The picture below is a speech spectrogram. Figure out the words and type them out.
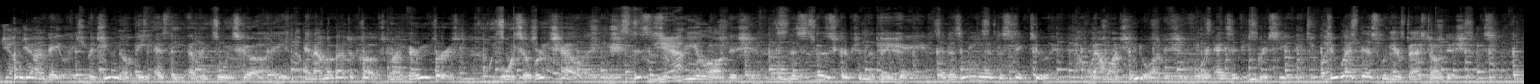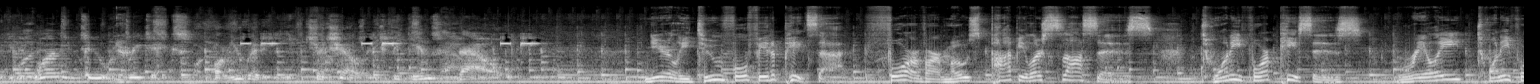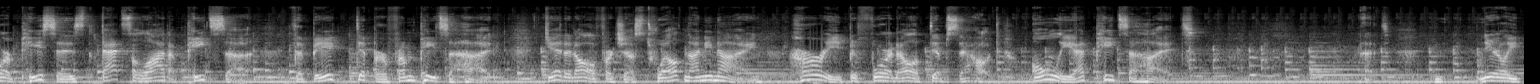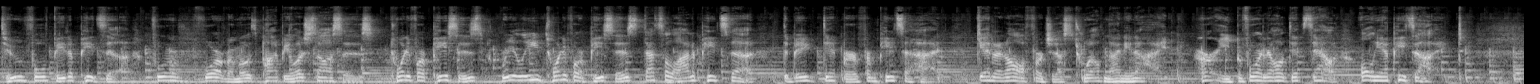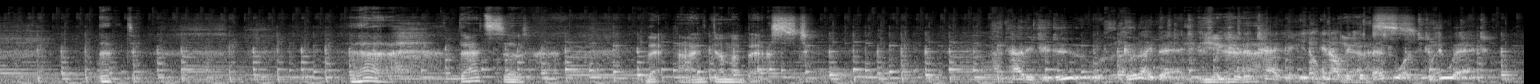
Jon Bailey, but you know me as the Epic Voice Guy, and I'm about to post my very first voiceover challenge. This is Yeah. a real audition, and this is the description that they Yeah. gave. That doesn't mean you have to stick to it. And I want you to audition for it as if you received it. Duet this with your best auditions. You can do one, two, or three takes. Are you ready? The challenge begins now. Nearly two full feet of pizza, four of our most popular sauces, 24 pieces. Really? 24 pieces? That's a lot of pizza. The Big Dipper from Pizza Hut. Get it all for just $12.99. Hurry before it all dips out. Only at Pizza Hut. That's nearly two full feet of pizza, four, four of our most popular sauces, 24 pieces. Really? 24 pieces? That's a lot of pizza. The Big Dipper from Pizza Hut. Get it all for just $12.99. Hurry before it all dips out. Only at Pizza Hut. That, uh, that's uh, that I've done my best. How did you do? Good, I bet. Be sure to tag me, and I'll pick the best words to duet.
